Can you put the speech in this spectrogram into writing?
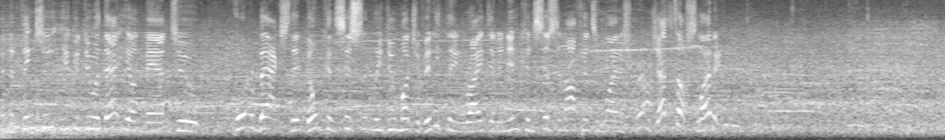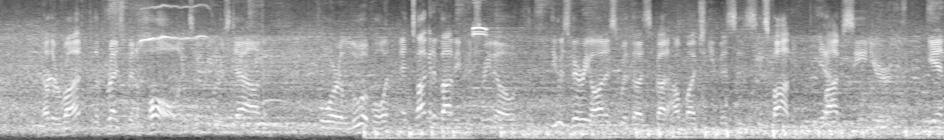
and the things that you can do with that young man to quarterbacks that don't consistently do much of anything right in an inconsistent offensive line of scrimmage. That's tough sledding. Another run for the freshman Hall. A first down for Louisville. And, and, talking to Bobby Petrino, he was very honest with us about how much he misses his father, yeah. Bob Sr. In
